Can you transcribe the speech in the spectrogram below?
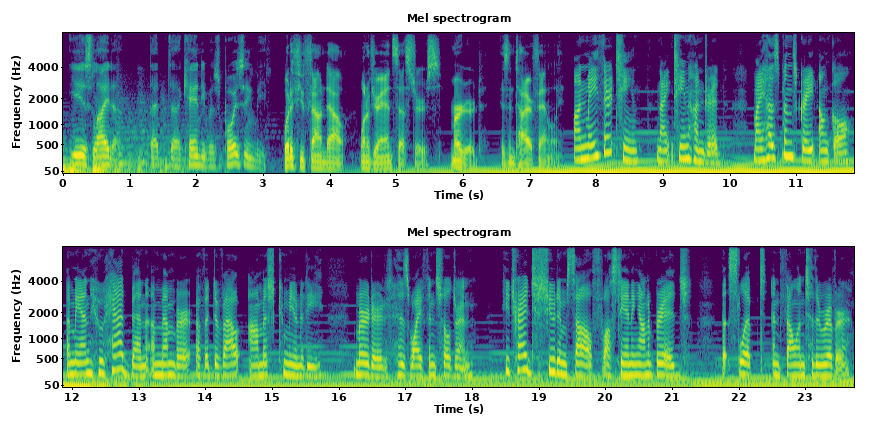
years later that uh, Candy was poisoning me. What if you found out one of your ancestors murdered his entire family? On May 13, 1900, my husband's great uncle, a man who had been a member of a devout Amish community, murdered his wife and children. He tried to shoot himself while standing on a bridge, but slipped and fell into the river.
